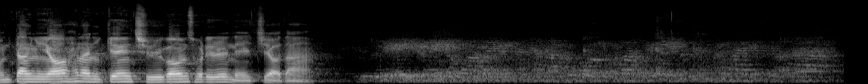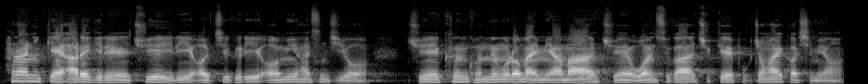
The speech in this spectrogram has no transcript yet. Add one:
온 땅이여 하나님께 즐거운 소리를 낼지어다. 하나님께 아뢰기를 주의 일이 어찌 그리 어미하신지요 주의 큰 권능으로 말미암아 주의 원수가 주께 복종할 것이며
